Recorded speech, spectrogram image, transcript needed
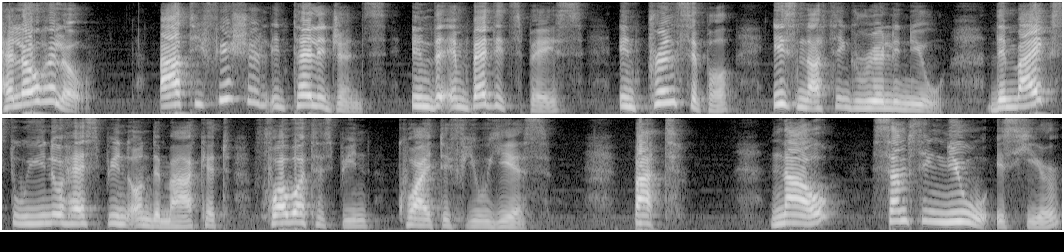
Hello, hello. Artificial intelligence in the embedded space, in principle, is nothing really new. The Maixduino has been on the market for what has been quite a few years. But now something new is here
